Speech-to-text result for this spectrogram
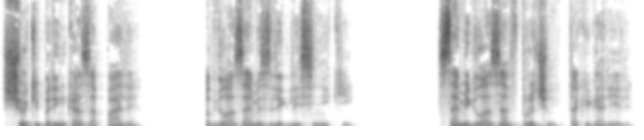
Щеки паренька запали, под глазами залегли синяки. Сами глаза, впрочем, так и горели.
